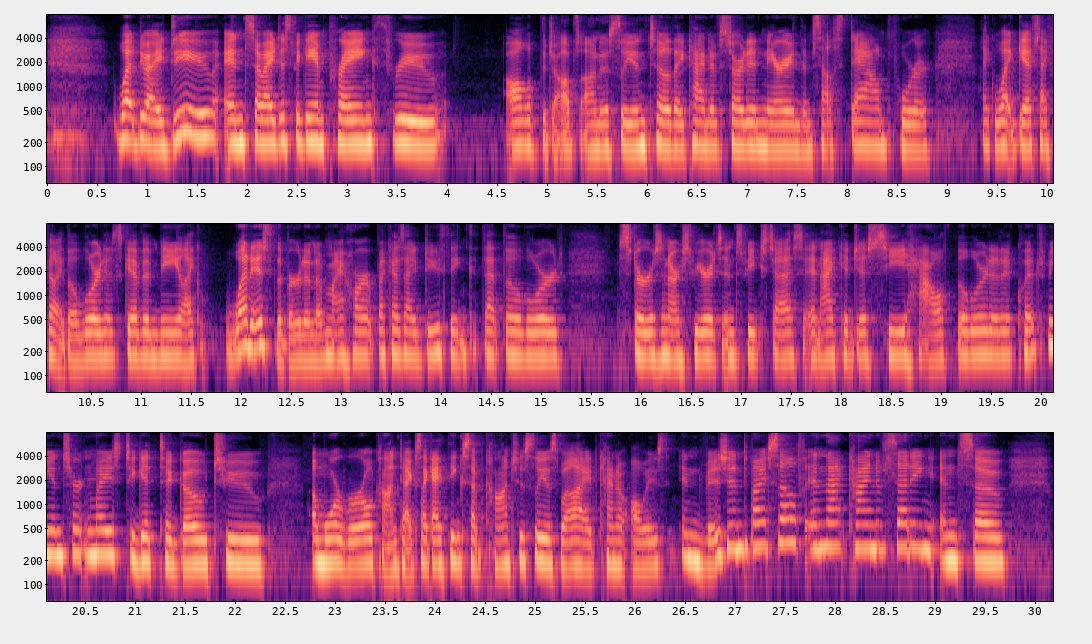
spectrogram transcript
what do I do? And so I just began praying through all of the jobs, honestly, until they kind of started narrowing themselves down for like what gifts I feel like the Lord has given me, like what is the burden of my heart, because I do think that the Lord stirs in our spirits and speaks to us. And I could just see how the Lord had equipped me in certain ways to get to go to a more rural context. Like I think subconsciously as well, I had kind of always envisioned myself in that kind of setting. And so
